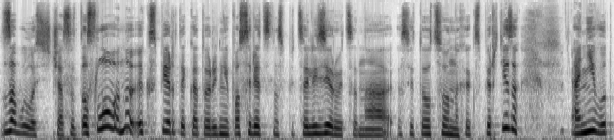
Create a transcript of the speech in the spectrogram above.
забыла сейчас это слово, но эксперты, которые непосредственно специализируются на ситуационных экспертизах, они вот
